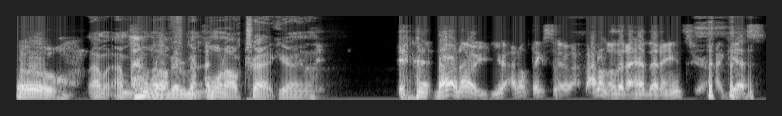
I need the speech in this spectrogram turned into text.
Oh, I'm, I'm going, off, I'm going off track here, ain't I? no, no, I don't think so. I don't know that I have that answer. I guess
